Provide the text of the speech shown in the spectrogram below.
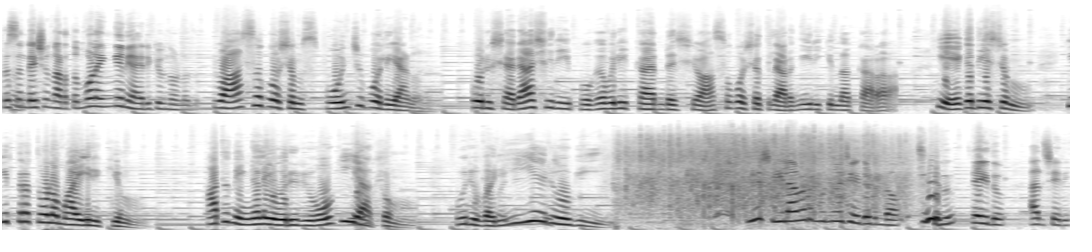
പ്രസന്റേഷൻ നടത്തുമ്പോൾ എങ്ങനെയായിരിക്കും എന്നുള്ളത്? ശ്വാസകോശം സ്പോഞ്ച് പോലെയാണ്. ഒരു ശരാശരി പുകവലിക്കാരന്റെ ശ്വാസകോശത്തിൽ അടങ്ങിയിരിക്കുന്ന കറ ഏകദേശം ഇത്രത്തോളമായിരിക്കും. അത് നിങ്ങളെ ഒരു രോഗിയാക്കും. ഒരു വലിയ രോഗി. ഈ ഷീലാമ്മയുടെ മുന്നേ ചെയ്തിട്ടുണ്ടോ? ചെയ്തു. ചെയ്തു. അത് ശരി.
